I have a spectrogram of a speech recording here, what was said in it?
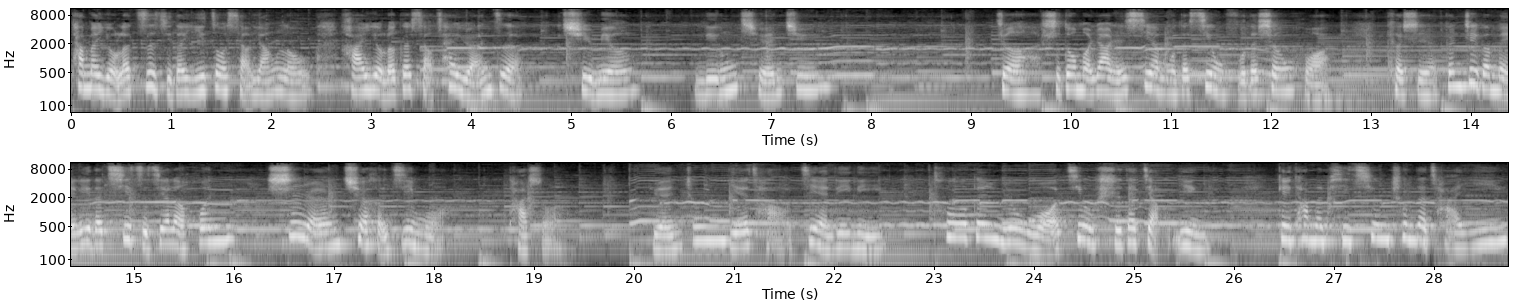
他们有了自己的一座小洋楼，还有了个小菜园子，取名灵泉居。这是多么让人羡慕的幸福的生活！可是，跟这个美丽的妻子结了婚，诗人却很寂寞。他说：“园中野草渐离离，脱根于我旧时的脚印，给他们披青春的彩衣，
